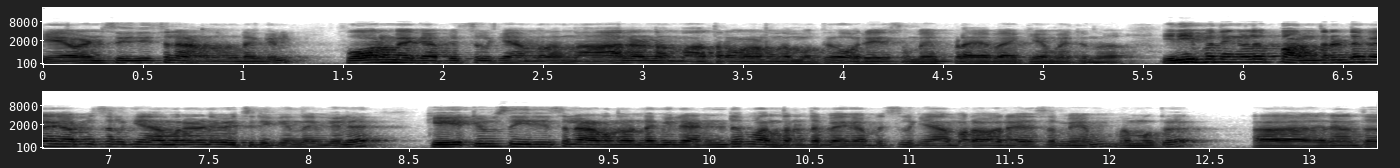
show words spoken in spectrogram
കെ വൺ സീരീസിലാണെന്നുണ്ടെങ്കിൽ ഫോർ മെഗാ പിക്സൽ ക്യാമറ നാലെണ്ണം മാത്രമാണ് നമുക്ക് ഒരേ സമയം പ്ലേ ബാക്ക് ചെയ്യാൻ പറ്റുന്നത്. ഇനിയിപ്പോൾ നിങ്ങൾ പന്ത്രണ്ട് മെഗാ പിക്സൽ ക്യാമറയാണ് വെച്ചിരിക്കുന്നെങ്കിൽ കെ ടു സീരീസിലാണെന്നുണ്ടെങ്കിൽ രണ്ട് പന്ത്രണ്ട് മെഗാ പിക്സൽ ക്യാമറ ഒരേ സമയം നമുക്ക് അതിനകത്ത്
